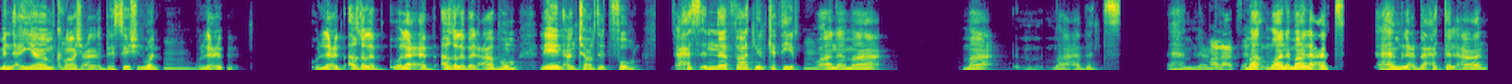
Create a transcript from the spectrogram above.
من أيام Crash على ال PlayStation 1 مم. ولعب ولعب اغلب ولعب أغلب ألعابهم لين Uncharted 4 أحس إنه فاتني الكثير. وأنا ما ما ما عبت أهم لعبه ما لعبت ما أهم. وأنا ما لعبت أهم لعبة حتى الآن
